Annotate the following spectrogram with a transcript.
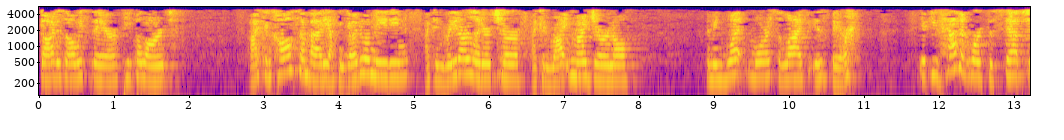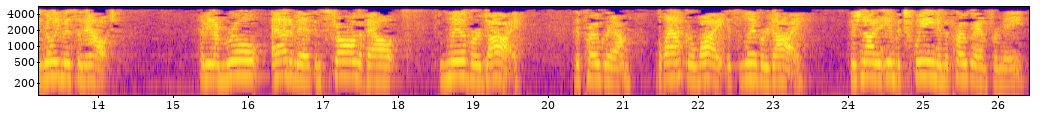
God is always there. People aren't. I can call somebody. I can go to a meeting. I can read our literature. I can write in my journal. I mean, what more to life is there? If you haven't worked the steps, you're really missing out. I mean, I'm real adamant and strong about live or die. The program, black or white, it's live or die. There's not an in between in the program for me.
